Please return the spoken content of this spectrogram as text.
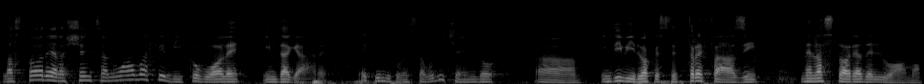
La storia è la scienza nuova che Vico vuole indagare e quindi, come stavo dicendo, uh, individua queste tre fasi nella storia dell'uomo.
